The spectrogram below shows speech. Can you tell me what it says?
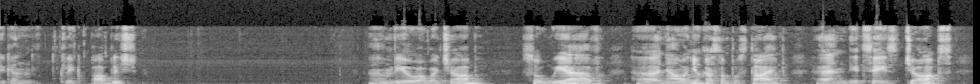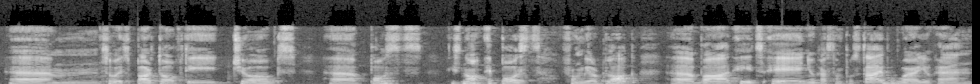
you can click publish and view our job. So we have uh, now a new custom post type and it says jobs. Um, so it's part of the jobs uh, posts. It's not a post from your blog, uh, but it's a new custom post type where you can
